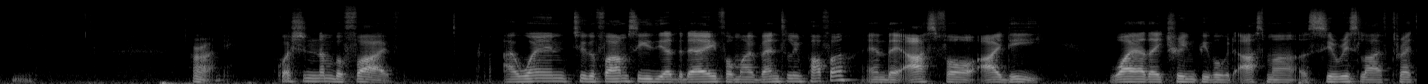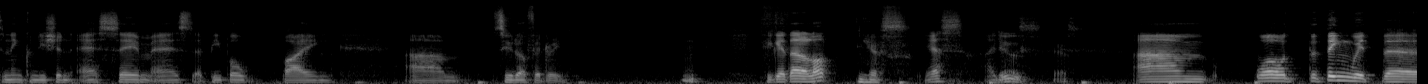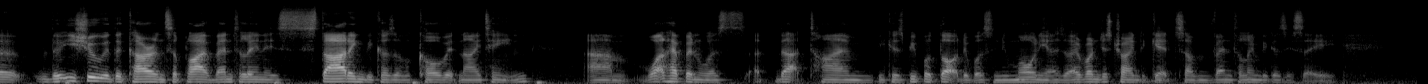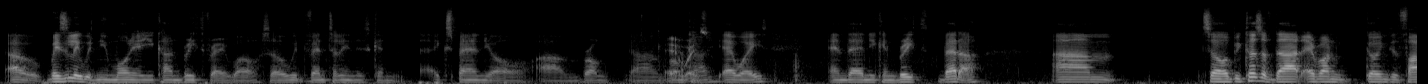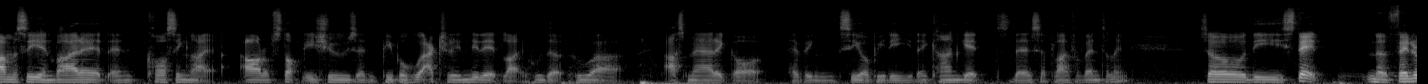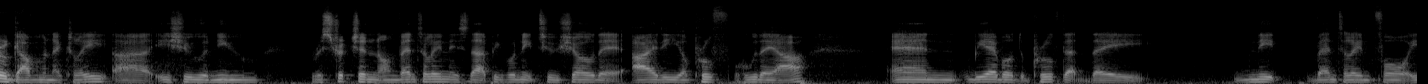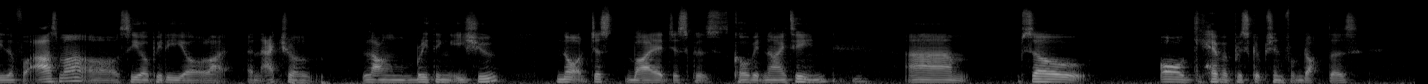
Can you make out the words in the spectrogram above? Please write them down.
All right. Question number five. I went to the pharmacy the other day for my Ventolin puffer and they asked for ID. Why are they treating people with asthma, a serious life threatening condition, as same as the people buying um, pseudoephedrine? Hmm. You get that a lot? Yes. Yes, I do. Yes. yes. Um, well, the thing with the the issue with the current supply of Ventolin is starting because of COVID nineteen. Um, what happened was at that time because people thought it was pneumonia, so everyone just trying to get some Ventolin because it's a oh basically with pneumonia you can't breathe very well. So with Ventolin, this can expand your um, bron- um, Airways. bronchi- airways, and then you can breathe better. Um, so because of that, everyone going to the pharmacy and buy it and causing like out of stock issues and people who actually need it, like who the who are asthmatic or having COPD, they can't get their supply for Ventolin. So the state, the federal government actually uh, issue a new restriction on Ventolin is that people need to show their ID or proof who they are, and be able to prove that they need Ventolin for either for asthma or COPD or like an actual lung breathing issue, not just by it just because COVID 19. Um, so, or have a prescription from doctors.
